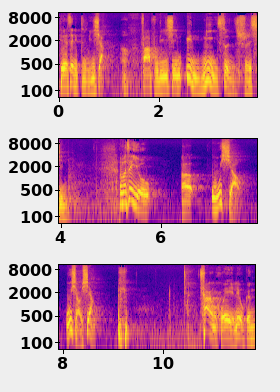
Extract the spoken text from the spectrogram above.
可以在这里补一下啊，发菩提心，运逆顺时心。那么这有。呃，五小五小相，忏悔六根，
